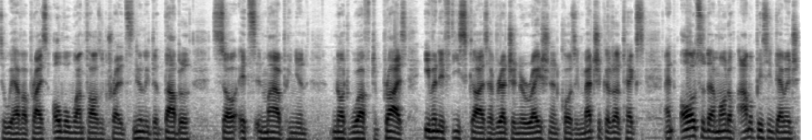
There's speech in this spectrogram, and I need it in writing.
so we have a price over 1000 credits nearly the double so it's in my opinion not worth the price, even if these guys have regeneration and causing magical attacks, and also the amount of armor piercing damage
